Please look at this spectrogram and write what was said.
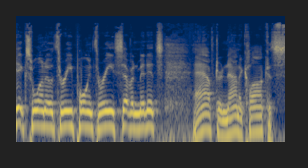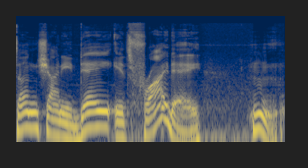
Kicks 103.3, seven minutes after 9 o'clock, a sunshiny day. It's Friday. Hmm.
